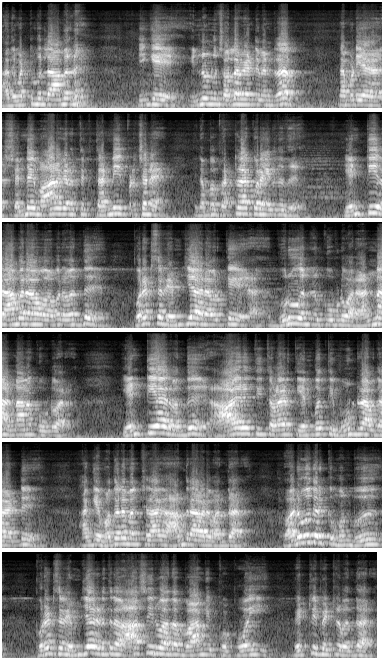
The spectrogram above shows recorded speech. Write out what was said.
அது மட்டுமில்லாமல் இங்கே இன்னொன்று சொல்ல வேண்டும் என்றால் நம்முடைய சென்னை மாநகரத்துக்கு தண்ணீர் பிரச்சனை ரொம்ப பற்றாக்குறை இருந்தது. என் டி ராமராவ் அவர் வந்து புரட்சர் எம்ஜிஆர் அவருக்கு குரு என்று கூப்பிடுவார். அண்ணா அண்ணான்னு கூப்பிடுவார். என்டிஆர் வந்து ஆயிரத்தி தொள்ளாயிரத்தி எண்பத்தி மூன்றாவது ஆண்டு அங்கே முதலமைச்சராக ஆந்திராவில் வந்தார். வருவதற்கு முன்பு புரட்சர் எம்ஜிஆர் இடத்துல ஆசீர்வாதம் வாங்கி போ- போய் வெற்றி பெற்று வந்தார்.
